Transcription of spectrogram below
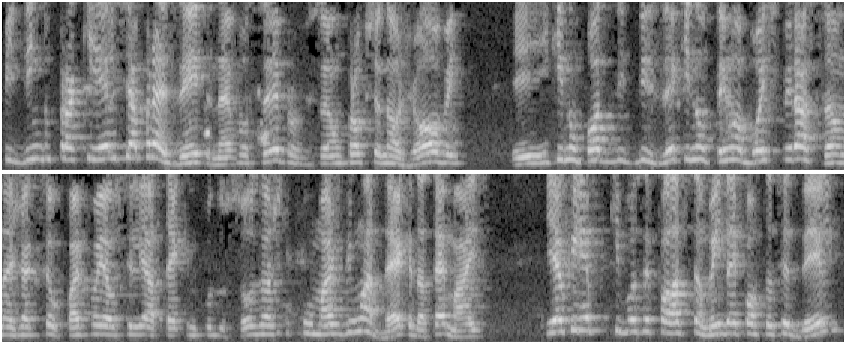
pedindo para que ele se apresente. Né? Você, professor, é um profissional jovem e, e, que não pode dizer que não tem uma boa inspiração, né? já que seu pai foi auxiliar técnico do Souza, acho que por mais de uma década, até mais. E eu queria que você falasse também da importância dele,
